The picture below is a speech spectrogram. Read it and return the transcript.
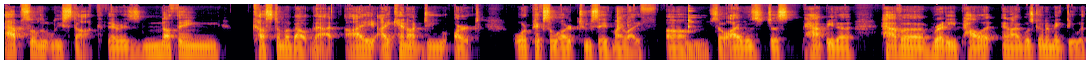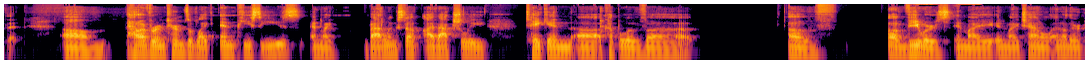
absolutely stock. There is nothing custom about that. I I cannot do art or pixel art to save my life. Um, so I was just happy to have a ready palette and I was going to make do with it. Um, however, in terms of like NPCs and like battling stuff, I've actually taken uh, a couple of uh, of of viewers in my in my channel and other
